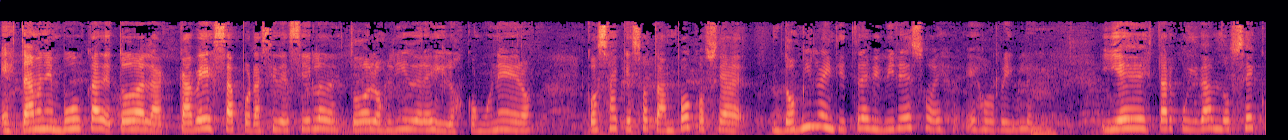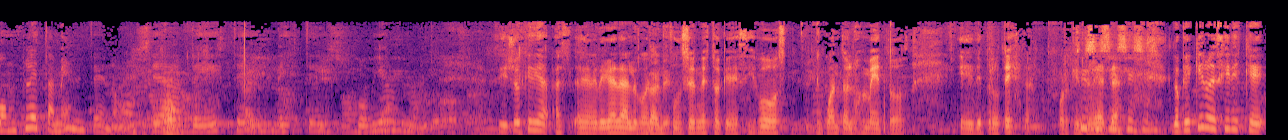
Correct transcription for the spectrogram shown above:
estaban en busca de toda la cabeza, por así decirlo, de todos los líderes y los comuneros cosa que eso tampoco, o sea, 2023 vivir eso es, es horrible. Mm. Y es estar cuidándose completamente, ¿no? O sea, oh. de este, de este gobierno. Sí, yo quería agregar algo en función de esto que decís vos, en cuanto a los métodos eh, de protesta. Porque lo que quiero decir es que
